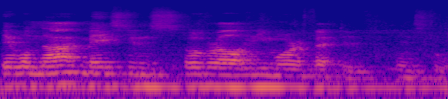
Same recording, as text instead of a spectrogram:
it will not make students overall any more effective in school.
